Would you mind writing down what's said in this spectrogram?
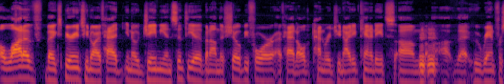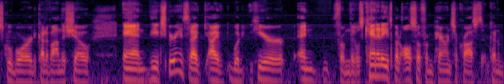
a lot of my experience, you know, I've had, you know, Jamie and Cynthia have been on the show before. I've had all the Pennridge United candidates um, uh, that who ran for school board kind of on the show. And the experience that I, I would hear and from those candidates, but also from parents across kind of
